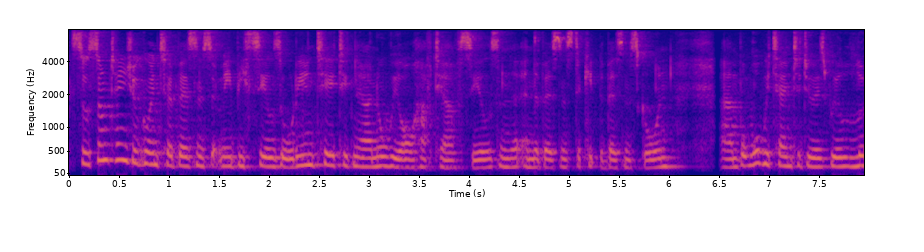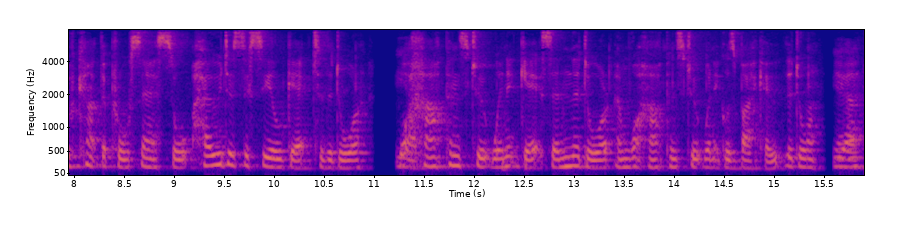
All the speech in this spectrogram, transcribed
So sometimes you go into a business that may be sales orientated. Now I know we all have to have sales in the in the business to keep the business going, um, but what we tend to do is we'll look at the process. So how does the sale get to the door? What happens to it when it gets in the door, and what happens to it when it goes back out the door? Yeah.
